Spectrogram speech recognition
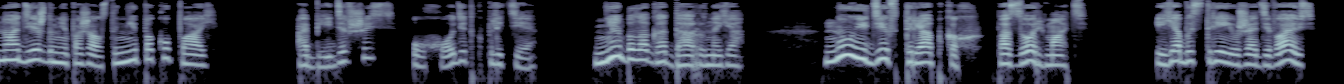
но одежду мне, пожалуйста, не покупай. Обидевшись, уходит к плите. Неблагодарная. Ну, иди в тряпках, позорь мать. И я быстрее уже одеваюсь,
